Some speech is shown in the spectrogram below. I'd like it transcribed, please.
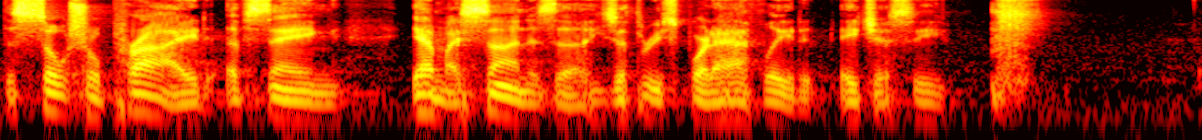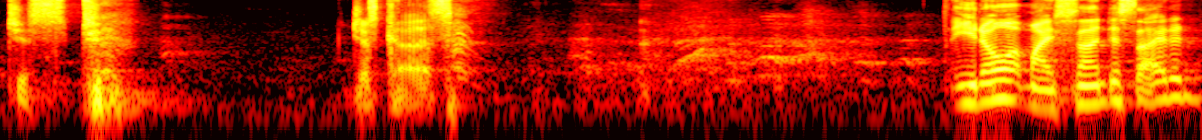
the social pride of saying, yeah, my son is a he's a three sport athlete at HSE. Just just cuz. you know what my son decided?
